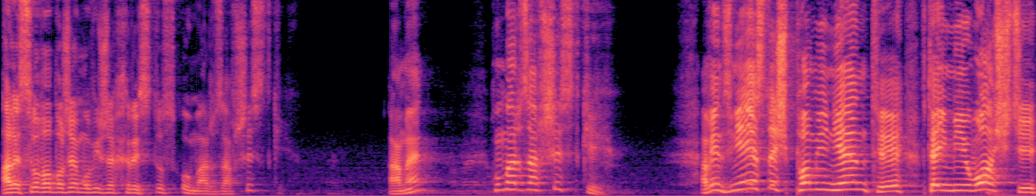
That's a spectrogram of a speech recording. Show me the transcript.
Ale Słowo Boże mówi, że Chrystus umarł za wszystkich. Amen? Umarł za wszystkich. A więc nie jesteś pominięty w tej miłości,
